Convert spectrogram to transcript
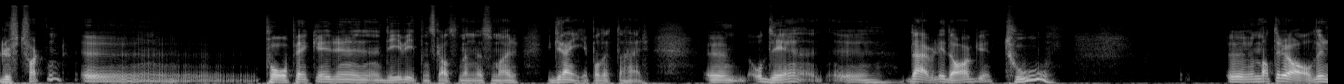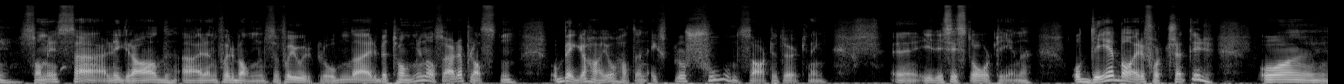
luftfarten, uh, påpeker de vitenskapsmennene som har greie på dette her. Og det Det er vel i dag to materialer som i særlig grad er en forbannelse for jordkloden. Det er betongen, og så er det plasten. Og begge har jo hatt en eksplosjonsartet økning eh, i de siste årtiene. Og det bare fortsetter. Og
